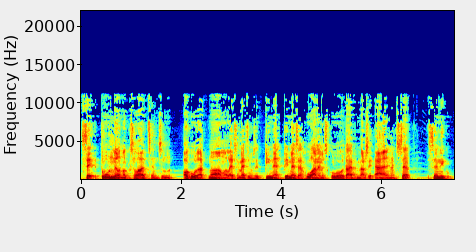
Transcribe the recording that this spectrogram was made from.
se tunnelma, kun sä laitat sen sun okulat naamalle ja sä menet semmoisen pime, pimeeseen huoneen, missä kuuluu jotain epämääräisiä ääniä, niin se, se niinku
